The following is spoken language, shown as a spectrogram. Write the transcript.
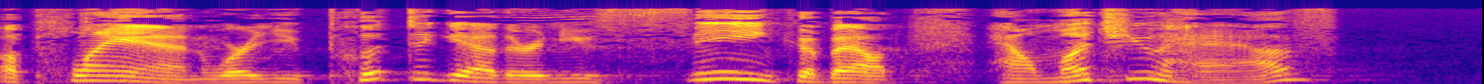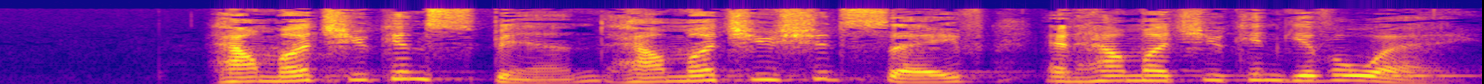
A plan where you put together and you think about how much you have, how much you can spend, how much you should save, and how much you can give away.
